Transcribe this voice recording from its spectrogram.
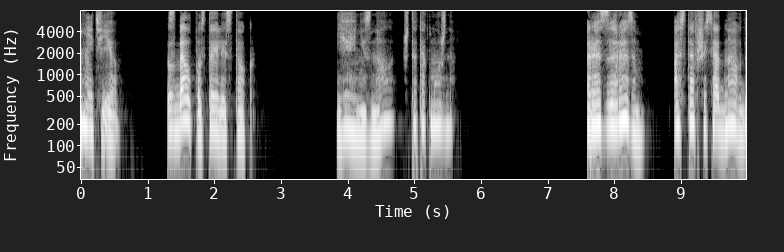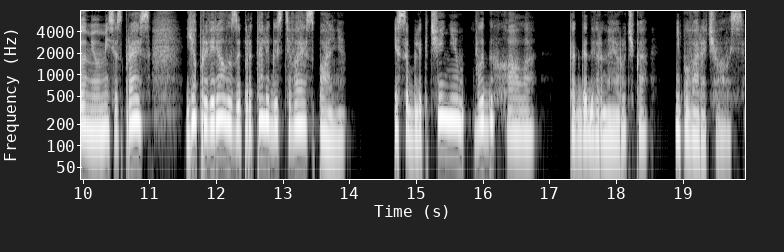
Ничье. Сдал пустой листок. Я и не знала, что так можно. Раз за разом, оставшись одна в доме у миссис Прайс, я проверяла, заперта ли гостевая спальня, и с облегчением выдыхала, когда дверная ручка не поворачивалась.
